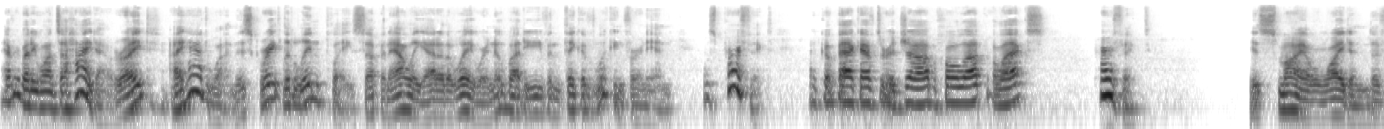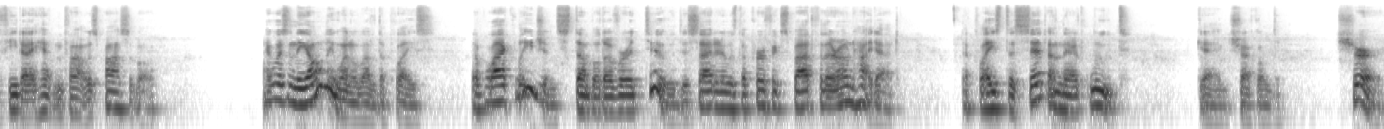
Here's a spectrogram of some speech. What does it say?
Everybody wants a hideout, right? I had one, this great little inn place up an alley out of the way where nobody'd even think of looking for an inn. It was perfect. I'd go back after a job, hole up, relax. Perfect. His smile widened, a feat I hadn't thought was possible. I wasn't the only one who loved the place. The Black Legion stumbled over it too, decided it was the perfect spot for their own hideout. The place to sit on their loot. Gag chuckled. Sure,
